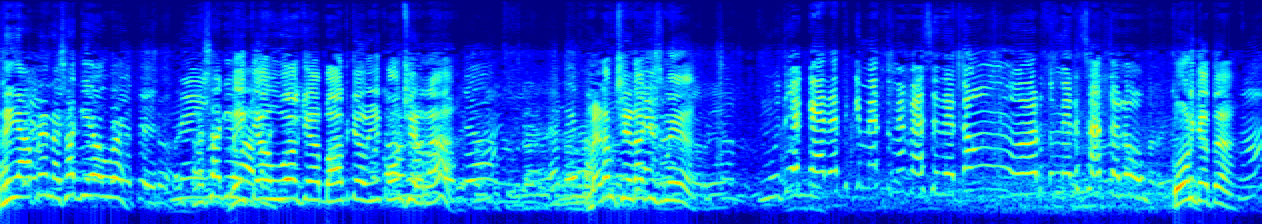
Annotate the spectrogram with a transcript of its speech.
नहीं आपने नशा किया हुआ है। नशा किया नहीं क्या हुआ क्या बात क्या हुई? कौन छेड़ रहा? है मैडम छेड़ा किसने? है मुझे कह रहे थे कि मैं तुम्हें पैसे देता हूँ और तुम मेरे साथ चलो। कौन कहता? है? हाँ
